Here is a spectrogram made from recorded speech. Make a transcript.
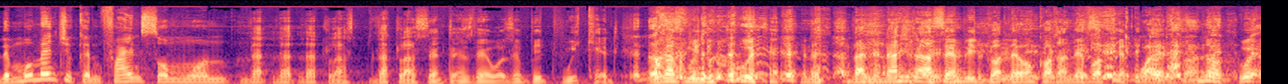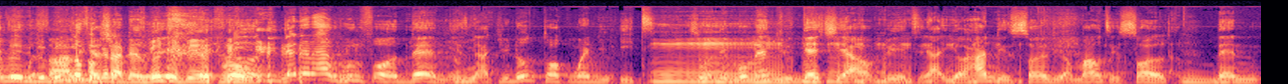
the moment you can find someone That, that, that, last, that last sentence there was a bit wicked. Because we do, that the National Assembly got their own cut and therefore kept quiet. No, we, we, we, don't forget that there's going to be a pro. The general rule for them is that you don't talk when you eat. So the moment you get share of it, uh, your hand is soiled, your mouth is soiled, then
